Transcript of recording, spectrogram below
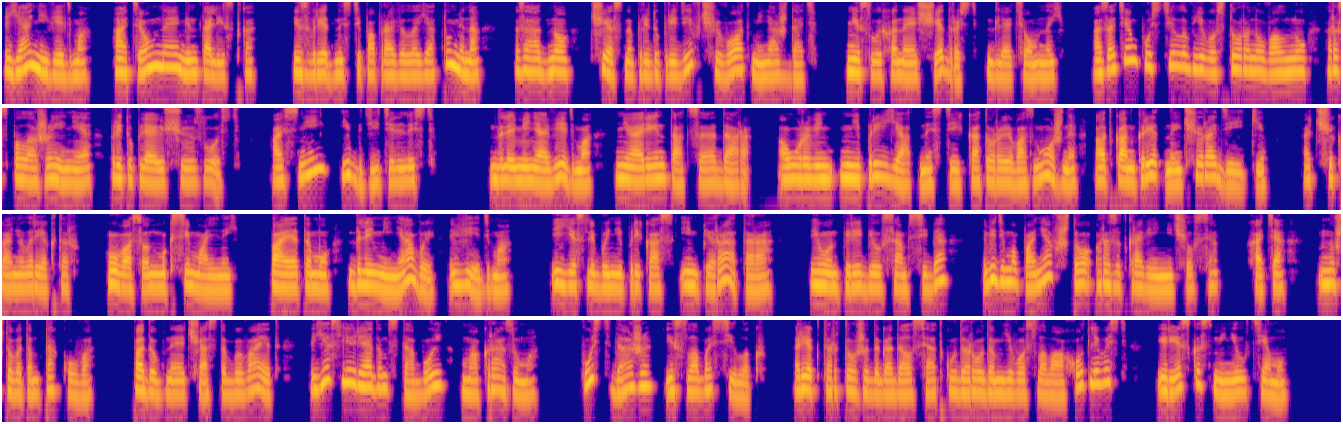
Я не ведьма, а темная менталистка. Из вредности поправила я Тумина, заодно честно предупредив, чего от меня ждать. Неслыханная щедрость для темной. А затем пустила в его сторону волну расположения, притупляющую злость, а с ней и бдительность. Для меня ведьма не ориентация дара, а уровень неприятностей, которые возможны от конкретной чародейки, отчеканил ректор. У вас он максимальный, Поэтому для меня вы ведьма. И если бы не приказ императора...» И он перебил сам себя, видимо, поняв, что разоткровенничался. Хотя, ну что в этом такого? Подобное часто бывает, если рядом с тобой маг разума, пусть даже и слабосилок. Ректор тоже догадался, откуда родом его словоохотливость, и резко сменил тему.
